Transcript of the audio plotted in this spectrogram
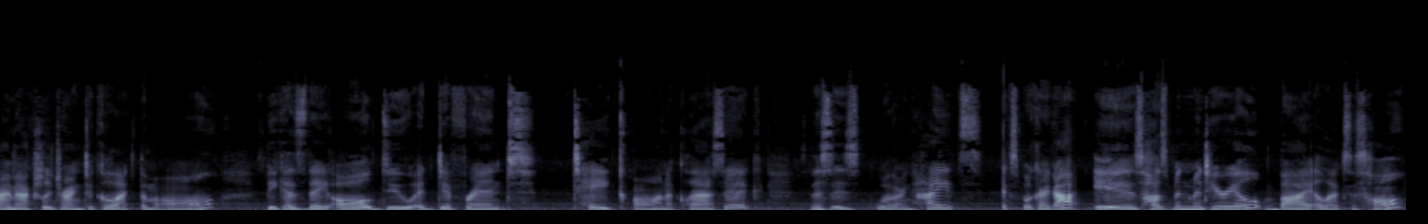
I'm actually trying to collect them all because they all do a different take on a classic. So this is Wuthering Heights. Next book I got is Husband Material by Alexis Hall.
